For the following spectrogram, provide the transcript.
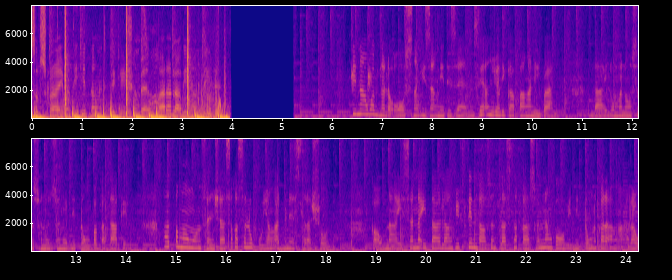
subscribe at i-hit ang notification bell para laging updated. Pinawag na laos ng isang netizen si Angelica Panganiban dahil umano sa sunod-sunod nitong pag-atake at pangungunsan siya sa kasalukuyang administrasyon. Kaugnay sa naitalang 15,000 plus na kaso ng COVID nitong nakaraang araw.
